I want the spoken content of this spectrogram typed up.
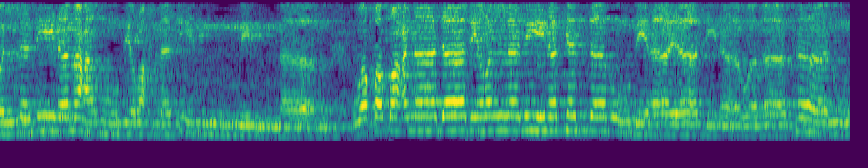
والذين معه برحمة منا وقطعنا دابر الذين كذبوا بآياتنا وما كانوا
